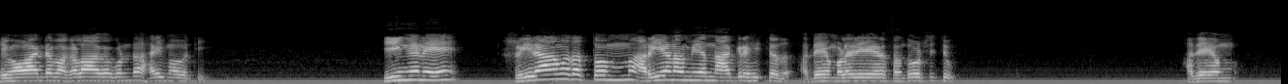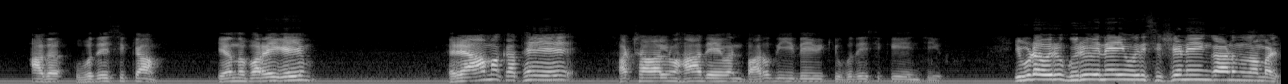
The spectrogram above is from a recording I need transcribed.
ഹിമവാന്റെ മകളാകൊണ്ട് ഹൈമവതി. ഇങ്ങനെ ശ്രീരാമതത്വം അറിയണം എന്നാഗ്രഹിച്ചത് അദ്ദേഹം വളരെയേറെ സന്തോഷിച്ചു. അദ്ദേഹം അത് ഉപദേശിക്കാം എന്ന് പറയുകയും രാമകഥയെ സാക്ഷാൽ മഹാദേവൻ പാർവതീദേവിക്ക് ഉപദേശിക്കുകയും ചെയ്തു. ഇവിടെ ഒരു ഗുരുവിനെയും ഒരു ശിഷ്യനെയും കാണുന്നു നമ്മൾ.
